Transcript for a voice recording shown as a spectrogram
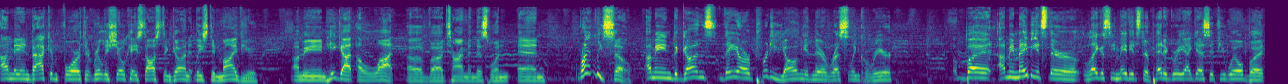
I mean, back and forth. It really showcased Austin Gunn, at least in my view. I mean, he got a lot of uh, time in this one, and rightly so. I mean, the Gunns, they are pretty young in their wrestling career. But, I mean, maybe it's their legacy, maybe it's their pedigree, I guess, if you will, but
